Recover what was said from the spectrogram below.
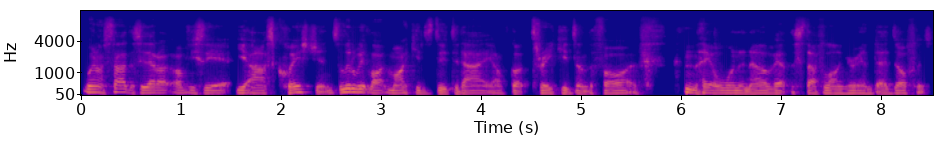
when I started to see that, I, obviously you ask questions, a little bit like my kids do today. I've got three kids under five, and they all want to know about the stuff lying around Dad's office.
